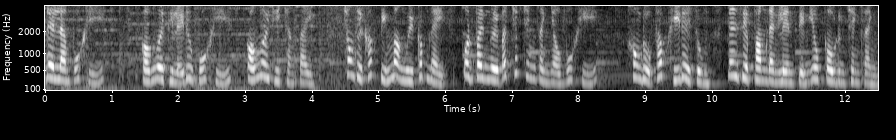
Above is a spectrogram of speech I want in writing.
để làm vũ khí. Có người thì lấy được vũ khí, có người thì trắng tay. Trong thời khắc tím mà nguy cấp này, một vài người bất chấp tranh giành nhau vũ khí. Không đủ pháp khí để dùng nên Diệp Phong đành lên tiếng yêu cầu đừng tranh giành,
